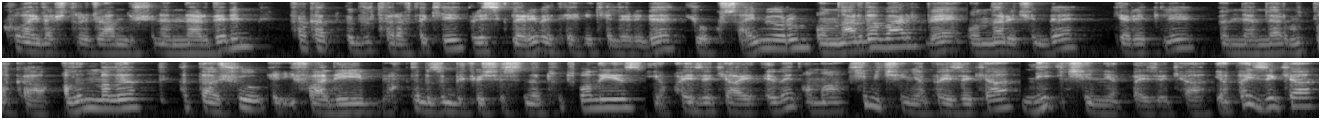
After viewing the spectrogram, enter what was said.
kolaylaştıracağını düşünenlerdenim. Fakat öbür taraftaki riskleri ve tehlikeleri de yok saymıyorum. Onlar da var ve onlar için de gerekli önlemler mutlaka alınmalı. Hatta şu ifadeyi aklımızın bir köşesinde tutmalıyız. Yapay zekayı evet ama kim için yapay zeka? Ne için yapay zeka? Yapay zeka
